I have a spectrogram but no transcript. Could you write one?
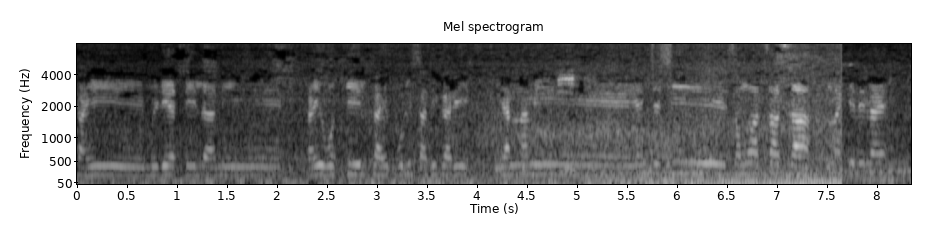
काही मीडियातील आणि काही वकील काही पोलीस अधिकारी. यांना मी यांच्याशी संवाद साधला केलेला आहे.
